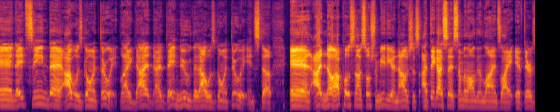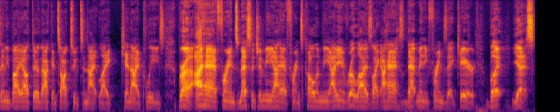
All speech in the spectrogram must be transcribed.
and they'd seen that I was going through it. Like I, I, they knew that I was going through it and stuff. And I know I posted on social media, and I was just, I think I said something along the lines like, if there's anybody out there that I can talk to tonight, like can I please? Bruh, I had friends messaging me, I had friends calling me. I didn't realize like I had that many friends that cared. But yes,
